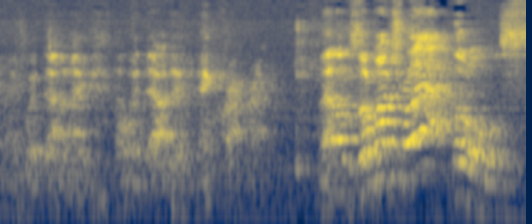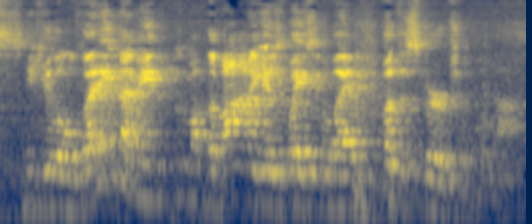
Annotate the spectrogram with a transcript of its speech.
And I went down and I, I went down and, and crack, crack. Well, so much for that little sneaky little thing. I mean, the body is wasting away, but the spiritual will not.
